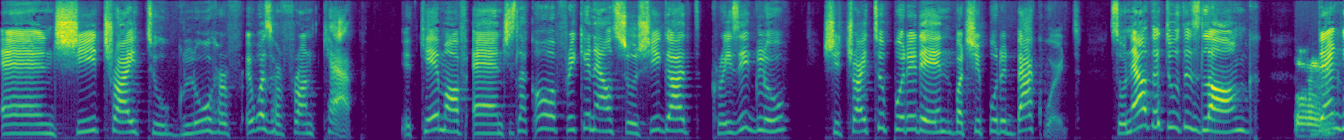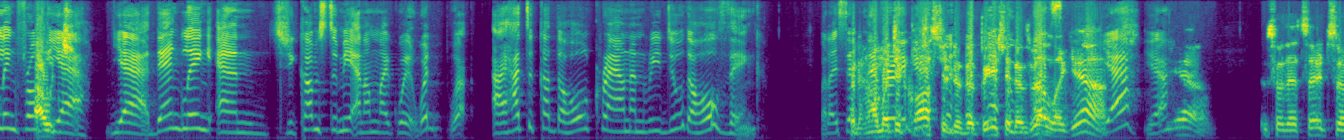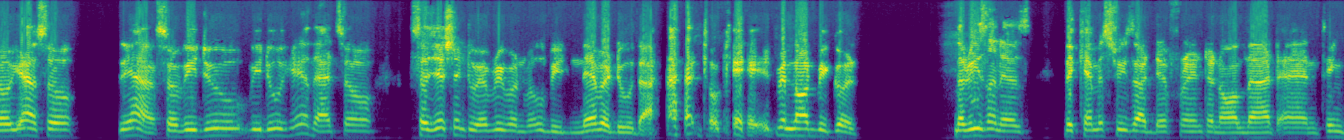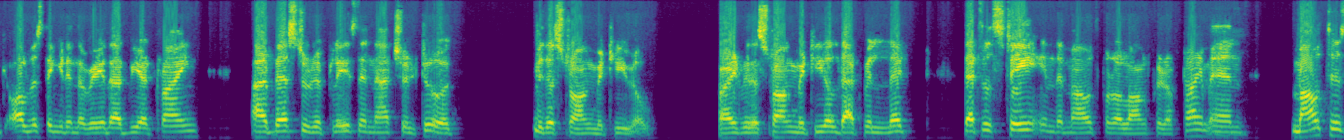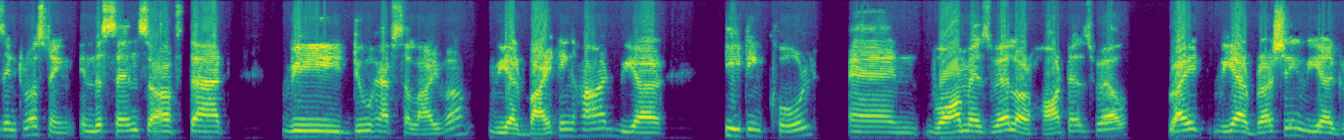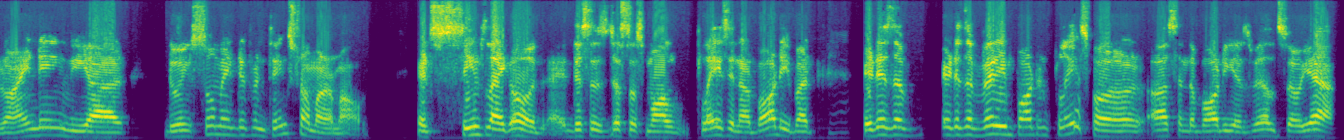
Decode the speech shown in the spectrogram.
And she tried to glue her it was her front cap. It came off and she's like oh freaking out. So she got crazy glue. She tried to put it in but she put it backward. So now the tooth is long Um, dangling from ouch. yeah yeah dangling. And she comes to me and i'm like wait what what? I had to cut the whole crown and redo the whole thing but i said But how "Never much it again." costed to the patient as well? Like, yeah, yeah yeah. Yeah. So that's it. So yeah so yeah so we do we do hear that. So suggestion to everyone will be never do that okay? It will not be good. The reason is the chemistries are different and all that and think always think it in the way that we are trying our best to replace the natural tooth with a strong material right? With a strong material that will let that will stay in the mouth for a long period of time. And mm-hmm. mouth is interesting in the sense of that we do have saliva. We are biting hard. We are eating cold and warm as well or hot as well right? We are brushing. We are grinding. We are doing so many different things from our mouth. It seems like oh this is just a small place in our body but it is a it is a very important place for us in the body as well so yeah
